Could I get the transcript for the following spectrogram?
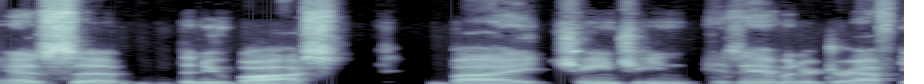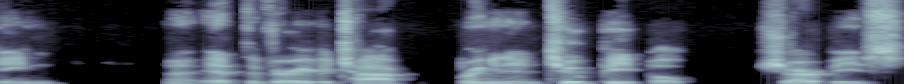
as uh, the new boss by changing his amateur drafting uh, at the very top bringing in two people, Sharpies.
